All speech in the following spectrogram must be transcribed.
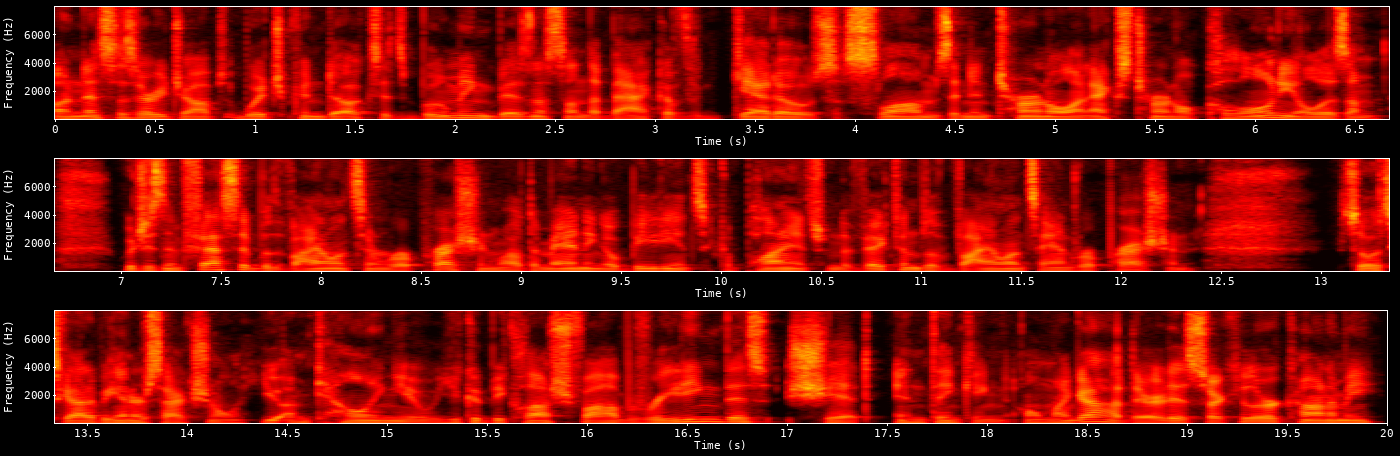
Unnecessary jobs which conducts its booming business on the back of ghettos slums and internal and external colonialism which is infested with violence and repression while demanding obedience and compliance from the victims of violence and repression so it's got to be intersectional. You, I'm telling you, you could be Klaus Schwab reading this shit and thinking, oh my God, there it is, circular economy.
